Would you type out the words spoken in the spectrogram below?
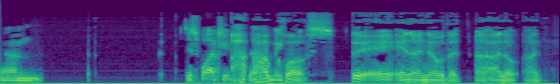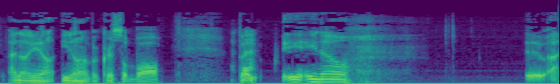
Um, just watch it. How, how close? And I know that uh, I don't. I, I know you don't. You don't have a crystal ball, but you know, uh,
